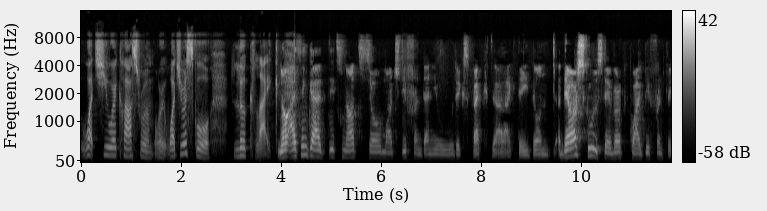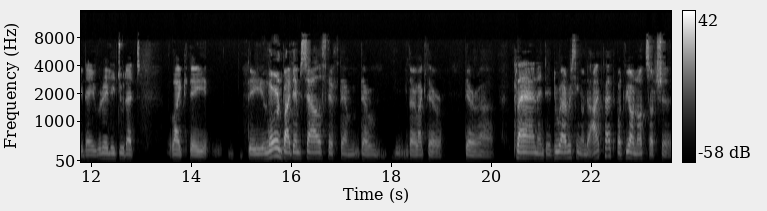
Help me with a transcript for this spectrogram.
what your classroom or what your school look like. No, I think that it's not so much different than you would expect. Uh, like they don't. There are schools they work quite differently. They really do that. Like they they learn by themselves. They've them they're they're like their their uh, plan and they do everything on the iPad. But we are not such a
